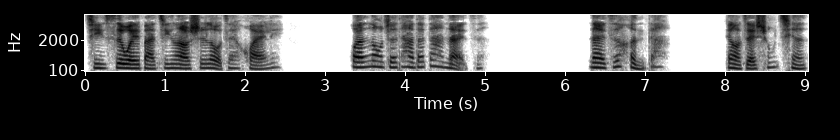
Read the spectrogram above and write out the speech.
秦思维把金老师搂在怀里，玩弄着他的大奶子。奶子很大，吊在胸前，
